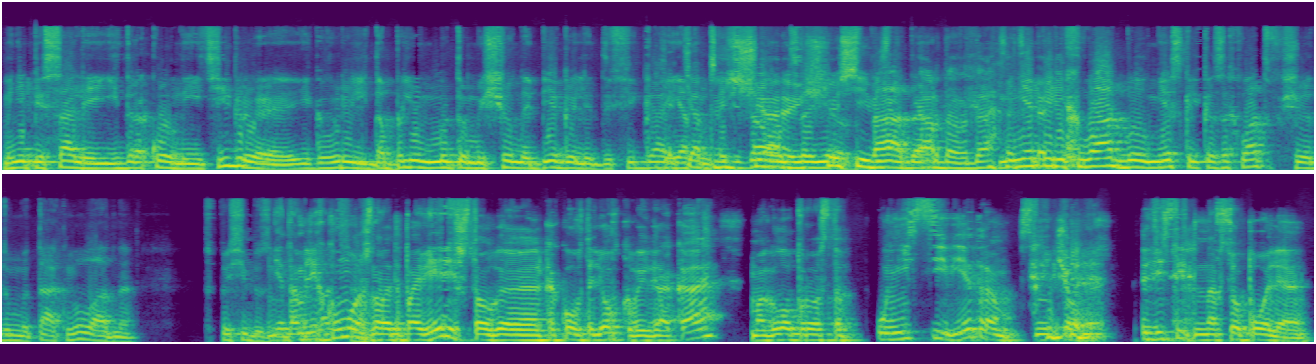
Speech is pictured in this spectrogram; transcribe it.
мне писали и драконы, и тигры, и говорили, да блин, мы там еще набегали дофига. Я, я там отвечаю, еще 70 да, да. да. У меня перехват был, несколько захватов еще, я думаю, так, ну ладно. Спасибо за Мне там легко можно в это поверить, что э, какого-то легкого игрока могло просто унести ветром с мячом. Это действительно на все поле.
